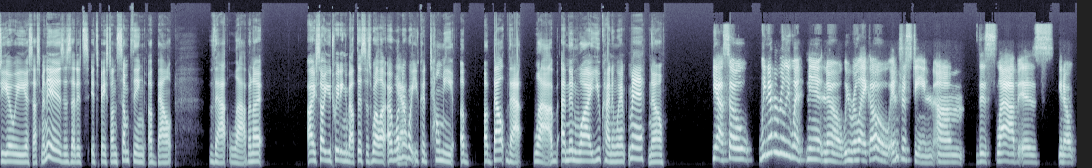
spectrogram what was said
DOE assessment is, is that it's it's based on something about that lab. And I I saw you tweeting about this as well. I, I wonder yeah. what you could tell me ab- about that lab, and then why you kind of went meh, no. Yeah, so we never really went no. We were like, oh, interesting. Um, this lab is, you know,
